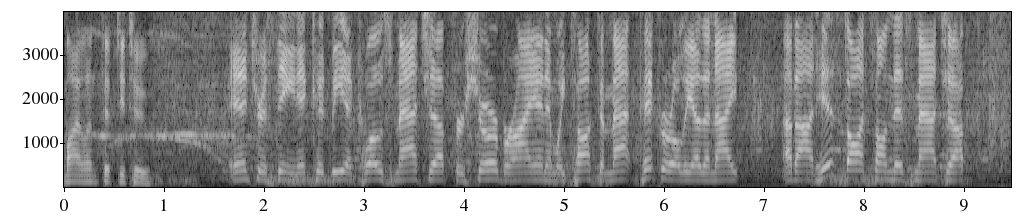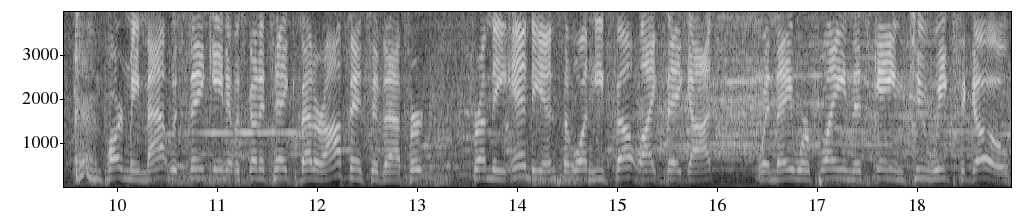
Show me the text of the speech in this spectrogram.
Milan 52. Interesting. It could be a close matchup for sure, Brian. And we talked to Matt Pickerel the other night about his thoughts on this matchup. Pardon me, Matt was thinking it was going to take better offensive effort from the Indians than what he felt like they got when they were playing this game two weeks ago.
